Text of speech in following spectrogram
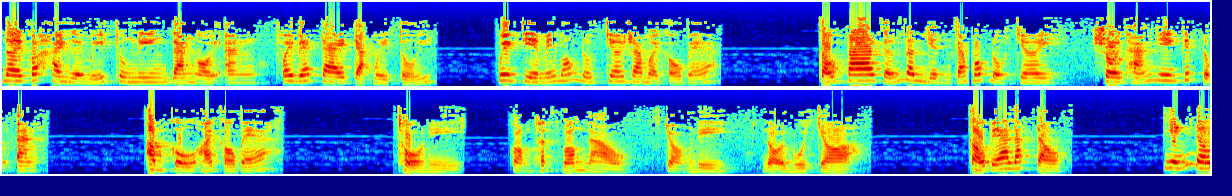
nơi có hai người Mỹ trung niên đang ngồi ăn với bé trai trạc 10 tuổi. Quyên chìa mấy món đồ chơi ra mời cậu bé. Cậu ta ngẩng lên nhìn các món đồ chơi, rồi thản nhiên tiếp tục ăn. Ông cụ hỏi cậu bé. Tony, con thích món nào? Chọn đi, nội mua cho. Cậu bé lắc đầu. Những đồ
